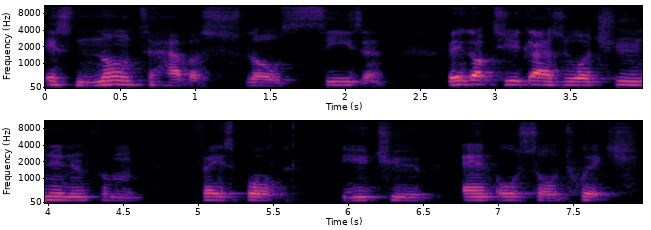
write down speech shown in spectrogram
is known to have a slow season. Big up to you guys who are tuning in from Facebook, YouTube, and also Twitch.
